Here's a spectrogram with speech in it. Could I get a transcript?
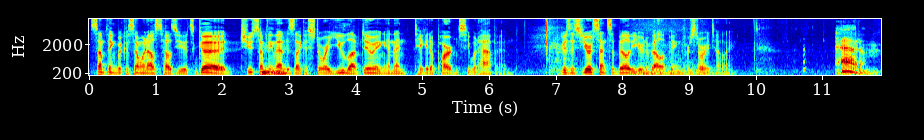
something because someone else tells you it's good. Choose something that mm-hmm. is like a story you love doing and then take it apart and see what happened. Because it's your sensibility you're developing for storytelling. Adam,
